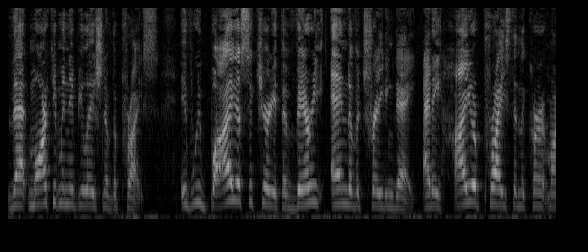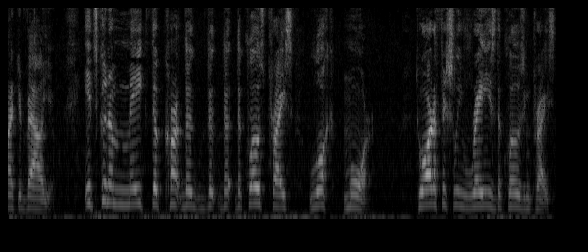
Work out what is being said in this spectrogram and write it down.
that market manipulation of the price. If we buy a security at the very end of a trading day at a higher price than the current market value, it's going to make the current the, the, the, the close price look more to artificially raise the closing price.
